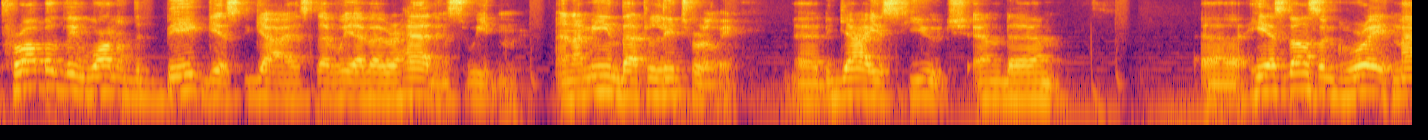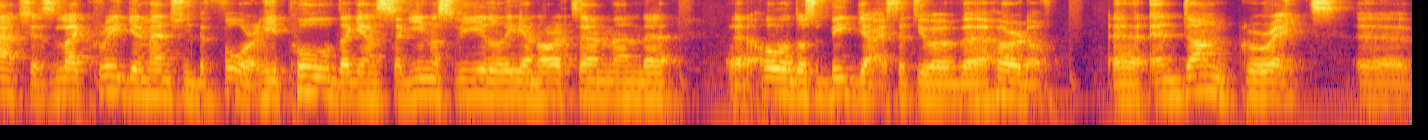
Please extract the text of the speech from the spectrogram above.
probably one of the biggest guys that we have ever had in Sweden, and I mean that literally. Uh, the guy is huge, and um, uh, he has done some great matches. Like Krieger mentioned before, he pulled against Saginashvili and Artem and uh, uh, all of those big guys that you have uh, heard of, uh, and done great. Uh,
